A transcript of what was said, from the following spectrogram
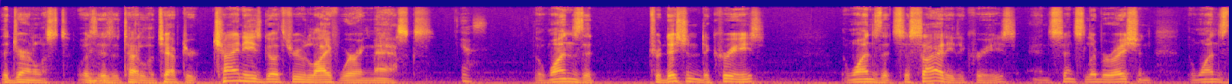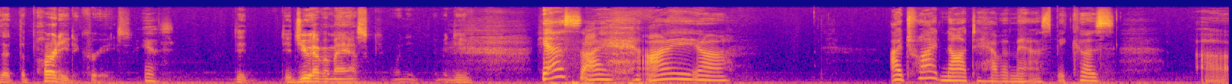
The Journalist was mm-hmm. is the title of the chapter. Chinese go through life wearing masks. Yes. The ones that tradition decrees, the ones that society decrees, and since liberation, the ones that the party decrees. Yes. Did did you have a mask? When you, I mean, do you? Yes, I I uh, I tried not to have a mask because uh,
